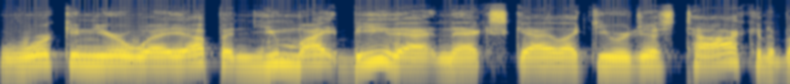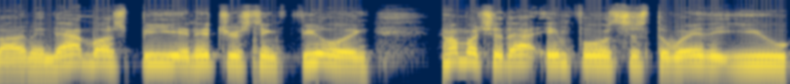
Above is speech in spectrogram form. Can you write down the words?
working your way up, and you might be that next guy, like you were just talking about, I mean, that must be an interesting feeling. How much of that influences the way that you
